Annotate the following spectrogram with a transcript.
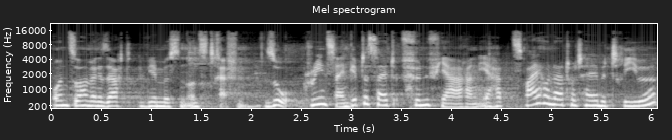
Und so haben wir gesagt, wir müssen uns treffen. So, Greensign gibt es seit fünf Jahren. Ihr habt 200 Hotelbetriebe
